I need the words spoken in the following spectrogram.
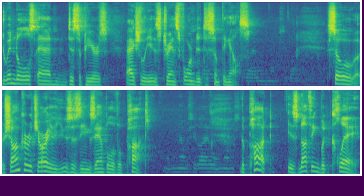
dwindles and disappears, actually is transformed into something else. So uh, Shankaracharya uses the example of a pot. The pot is nothing but clay.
